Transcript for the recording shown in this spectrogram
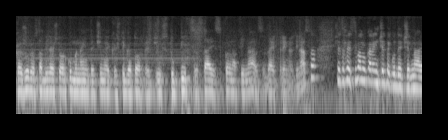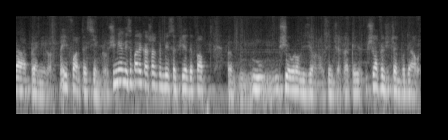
că jurul stabilește oricum înainte cine e câștigător. Deci e stupid să stai până la final să dai premiul din asta. Și este festivalul care începe cu decernarea premiilor. E foarte simplu. Și mie mi se pare că așa ar trebui să fie, de fapt, uh, m- și Eurovizionul, sincer. Dacă e, și la fel și Cerbul de Aur.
